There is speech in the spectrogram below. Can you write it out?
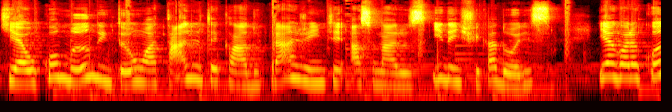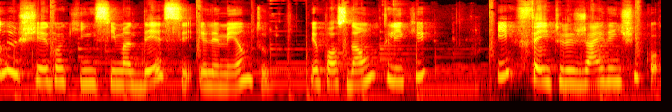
que é o comando, então, o atalho do teclado para a gente acionar os identificadores. E agora, quando eu chego aqui em cima desse elemento, eu posso dar um clique e feito, ele já identificou.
